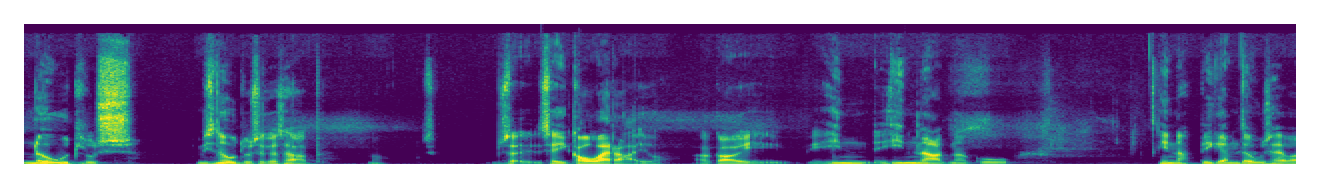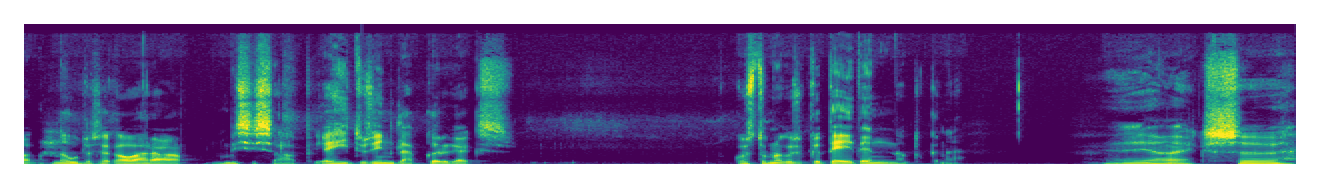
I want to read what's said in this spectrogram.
nõudlus, mis nõudlusega saab, see, ei kao ära ju, aga hin-, hinnad nagu, hinnad pigem tõusevad, nõudlus ei kao ära, mis siis saab ja ehitushind läheb kõrgeks. kostub nagu sihuke teetend natukene. ja eks äh,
